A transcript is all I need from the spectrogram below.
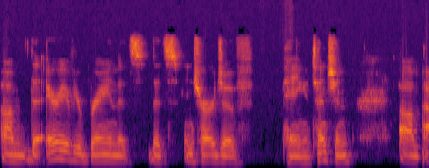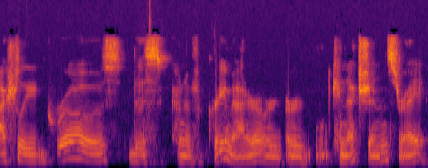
um, the area of your brain that's, that's in charge of paying attention um, actually grows this kind of gray matter or, or connections, right?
